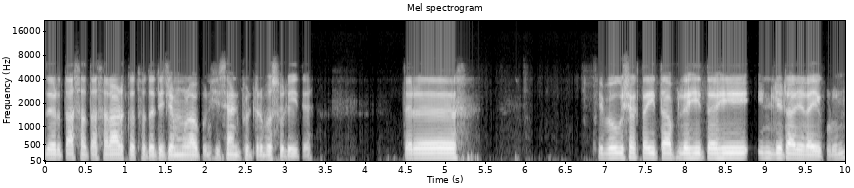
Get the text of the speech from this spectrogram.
जर तासा तासाला अडकत होतं त्याच्यामुळं आपण ही सँड फिल्टर बसवली इथं. तर हे बघू शकता इथं आपलं इथं हे इनलेट आलेलं आहे इकडून.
